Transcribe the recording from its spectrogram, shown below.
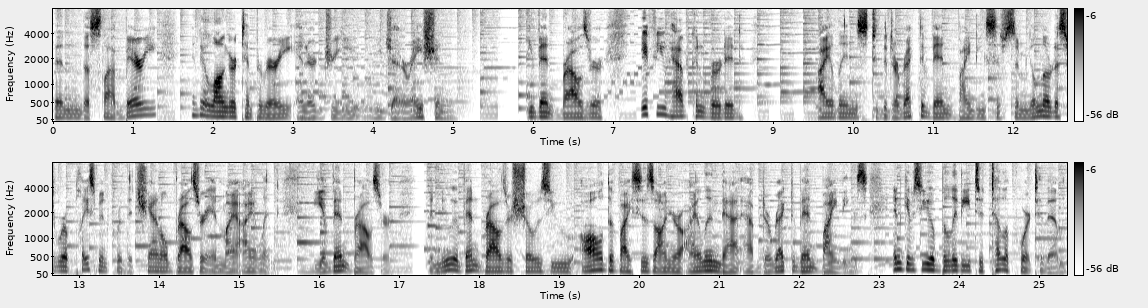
than the Slap Berry a longer temporary energy regeneration. Event Browser If you have converted islands to the direct event binding system, you'll notice a replacement for the channel browser in my island, the Event Browser. The new event browser shows you all devices on your island that have direct event bindings and gives you ability to teleport to them.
